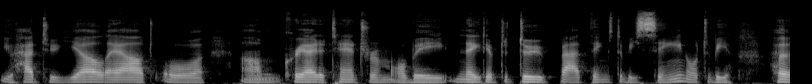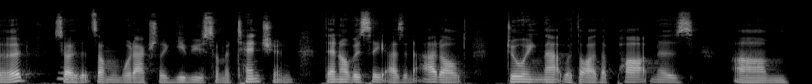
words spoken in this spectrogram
you had to yell out or um, create a tantrum or be negative to do bad things to be seen or to be heard so that someone would actually give you some attention, then obviously as an adult, doing that with either partners, um,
